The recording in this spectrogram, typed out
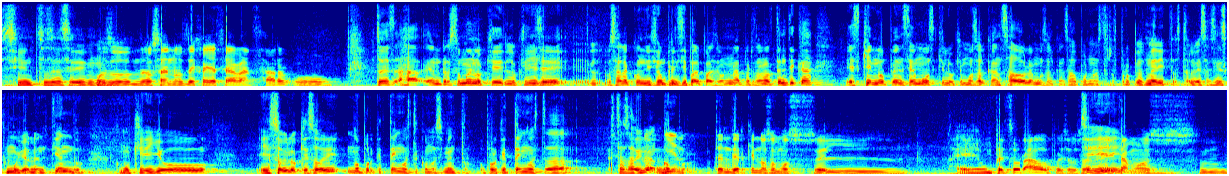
Sí, entonces... o, sea, nos deja ya sea avanzar o... Entonces, ajá, en resumen, lo que, lo que dice, o sea, la condición principal para ser una persona auténtica es que no pensemos que lo que hemos alcanzado lo hemos alcanzado por nuestros propios méritos, tal vez, así es como yo lo entiendo. Como que yo eh, soy lo que soy no porque tengo este conocimiento o porque tengo esta, esta sabiduría. y entender que no somos el eh, un pez dorado, pues, o sea, necesitamos... Mm,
